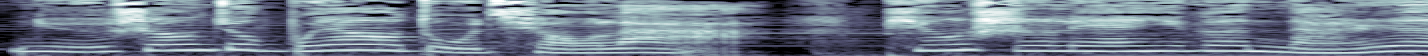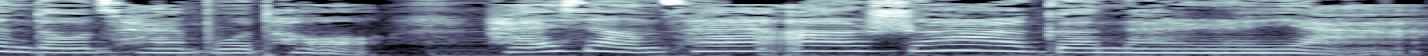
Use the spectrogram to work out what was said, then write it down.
女生就不要赌球啦！平时连一个男人都猜不透，还想猜二十二个男人呀？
